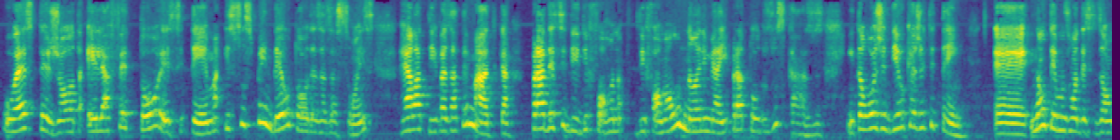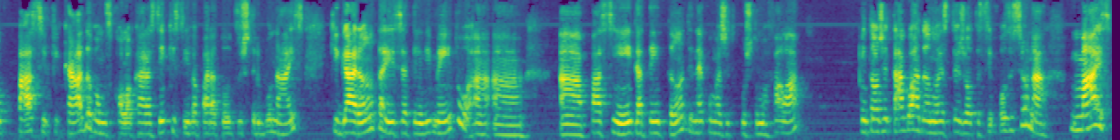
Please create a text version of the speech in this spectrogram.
o STJ ele afetou esse tema e suspendeu todas as ações relativas à temática para decidir de forma, de forma unânime aí para todos os casos. Então hoje em dia o que a gente tem é, não temos uma decisão pacificada, vamos colocar assim, que sirva para todos os tribunais, que garanta esse atendimento a, a paciente, a tentante, né, como a gente costuma falar. Então, a gente está aguardando o STJ se posicionar. Mas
